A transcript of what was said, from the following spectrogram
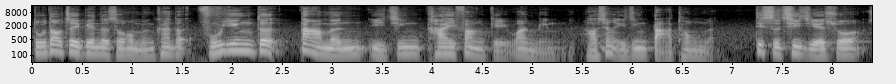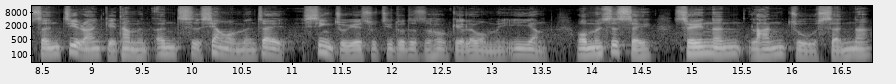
读到这边的时候，我们看到福音的大门已经开放给万民，好像已经打通了。第十七节说，神既然给他们恩赐，像我们在信主耶稣基督的时候给了我们一样。我们是谁？谁能拦阻神呢？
